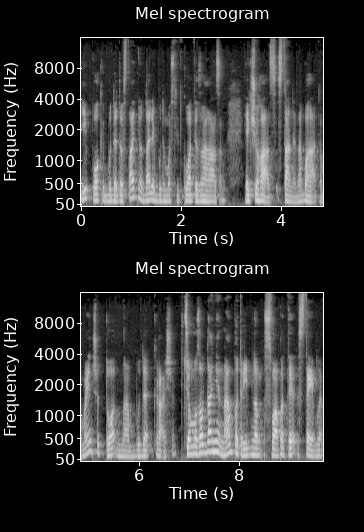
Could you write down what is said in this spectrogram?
і поки буде достатньо, далі будемо слідкувати за газом. Якщо газ стане набагато менше, то нам буде краще. В цьому завданні нам потрібно свапати стейбли,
